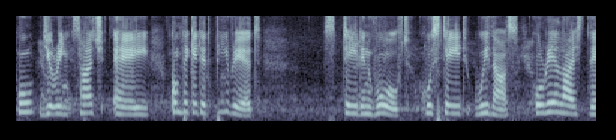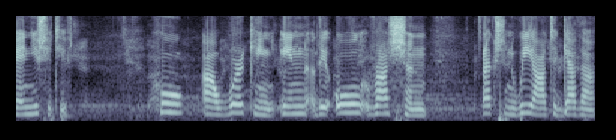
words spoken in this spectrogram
who during such a complicated period stayed involved, who stayed with us, who realized their initiative, who are working in the all-Russian action We Are Together.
